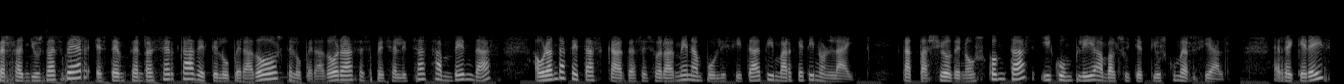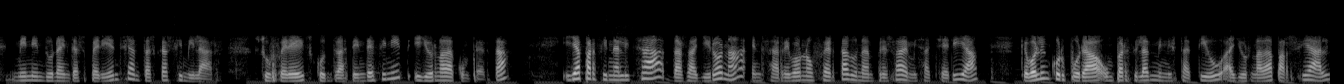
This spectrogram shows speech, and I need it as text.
Per Sant Just d'Esver estem fent recerca de teleoperadors, teleoperadores especialitzats en vendes. Hauran de fer tasques d'assessorament en publicitat i màrqueting online, captació de nous comptes i complir amb els objectius comercials. Es requereix mínim d'un any d'experiència en tasques similars. S'ofereix contracte indefinit i jornada completa. I ja per finalitzar, des de Girona ens arriba una oferta d'una empresa de missatgeria que vol incorporar un perfil administratiu a jornada parcial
